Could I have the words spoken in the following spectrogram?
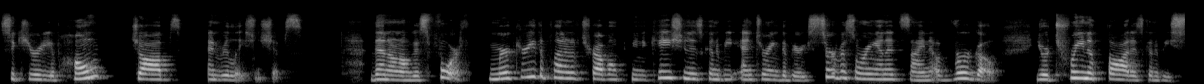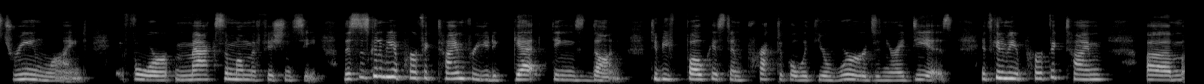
security of home, jobs, and relationships. Then on August 4th, Mercury, the planet of travel and communication, is going to be entering the very service oriented sign of Virgo. Your train of thought is going to be streamlined for maximum efficiency. This is going to be a perfect time for you to get things done, to be focused and practical with your words and your ideas. It's going to be a perfect time um,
